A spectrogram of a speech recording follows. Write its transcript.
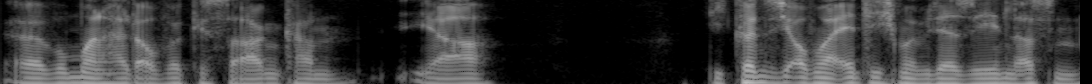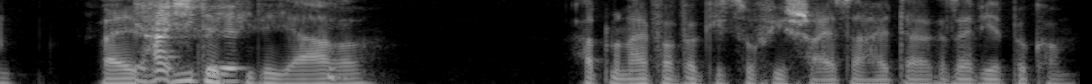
äh, wo man halt auch wirklich sagen kann, ja, die können sich auch mal endlich mal wieder sehen lassen. Weil Ja, viele, viele Jahre hat man einfach wirklich so viel Scheiße halt da serviert bekommen.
